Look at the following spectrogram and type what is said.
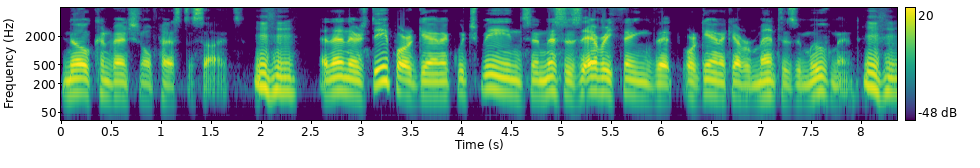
no conventional pesticides. hmm And then there's deep organic, which means, and this is everything that organic ever meant as a movement, hmm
